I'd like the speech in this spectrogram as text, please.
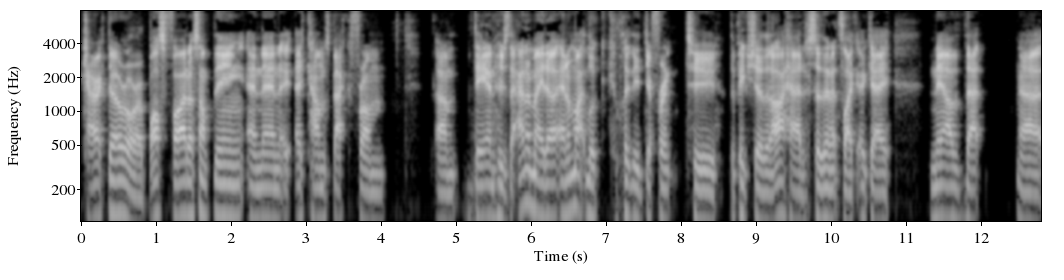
character or a boss fight or something, and then it, it comes back from um, Dan, who's the animator, and it might look completely different to the picture that I had. So then it's like, okay, now that uh,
